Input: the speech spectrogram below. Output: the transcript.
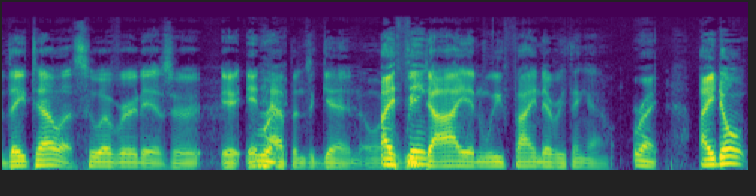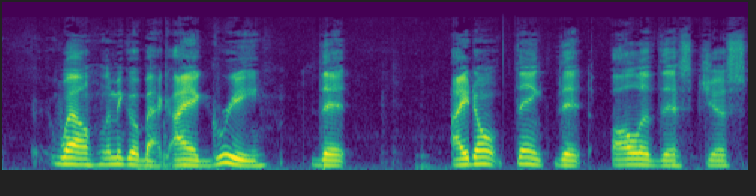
they tell us, whoever it is, or it, it Right. happens again, or I we think- die and we find everything out. right. I don't. Well, let me go back. I agree that I don't think that all of this just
